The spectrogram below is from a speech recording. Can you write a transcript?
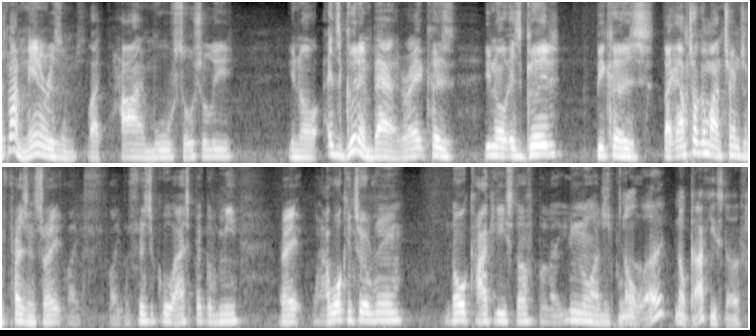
That's my mannerisms, like how I move socially. You know, it's good and bad, right? Cuz you know, it's good because like I'm talking about in terms of presence, right? Like like the physical aspect of me, right? When I walk into a room, no cocky stuff, but like you know I just pulled No up. what? No cocky stuff.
